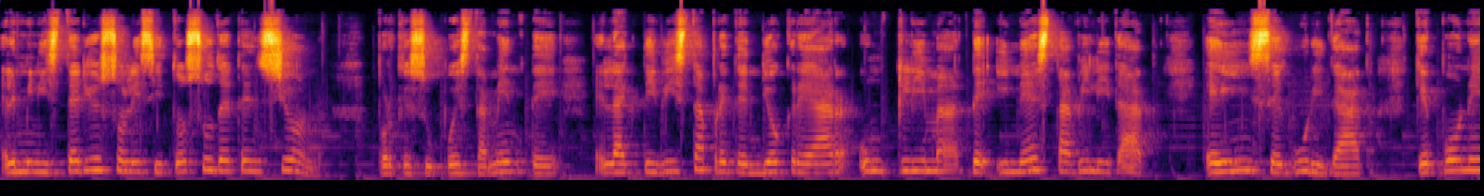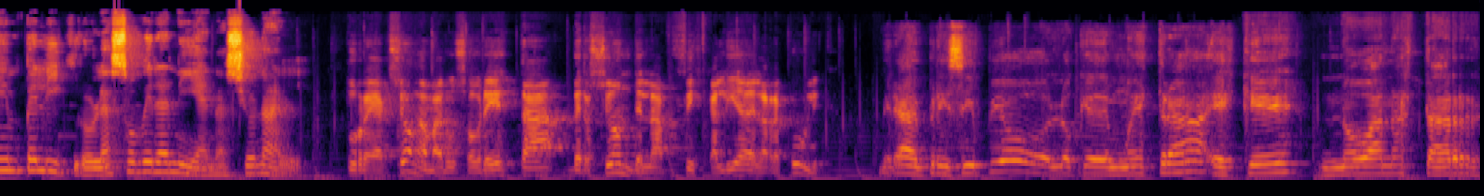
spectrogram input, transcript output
el ministerio solicitó su detención porque supuestamente el activista pretendió crear un clima de inestabilidad e inseguridad que pone en peligro la soberanía nacional. Tu reacción, Amaru, sobre esta versión de la Fiscalía de la República. Mira, en principio lo que demuestra es que no van a estar,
